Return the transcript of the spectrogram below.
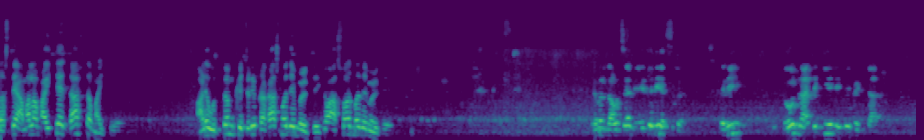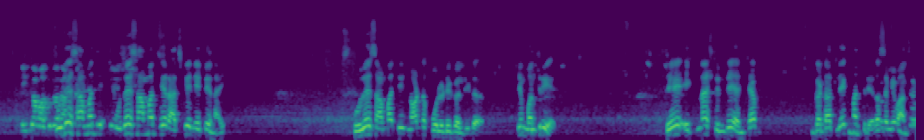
रस्ते आम्हाला माहिती आहेत जास्त माहिती आहे. आणि उत्तम खिचडी प्रकाशमध्ये मिळते किंवा आस्वादमध्ये मिळते. जरी असलं तरी दोन राजकीय नेते भेटतात. एका बाजूला उदय सामंत उदय सामंत हे राजकीय नेते नाहीत. Uday Samant is not the political leader ते मंत्री आहेत. ते एकनाथ शिंदे यांच्या गटातले एक मंत्री आहेत असं मी मानतो.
